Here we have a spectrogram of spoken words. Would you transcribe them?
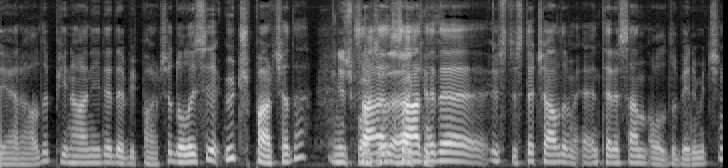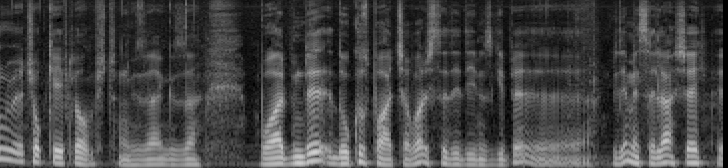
yer aldı. Pinhane'yle de bir parça. Dolayısıyla üç parçada üç parçada sahnede üst üste çaldım. Enteresan oldu benim için ve çok keyifli olmuştu. Güzel güzel. Bu albümde dokuz parça var işte dediğimiz gibi. Ee, bir de mesela şey... E,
